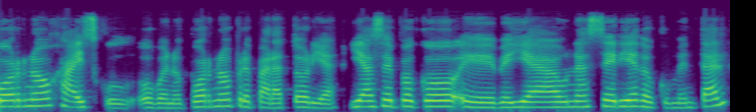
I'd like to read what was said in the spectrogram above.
porno high school o bueno, porno preparatoria. Y hace poco eh, veía una serie documental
